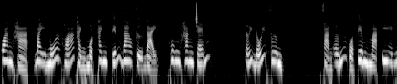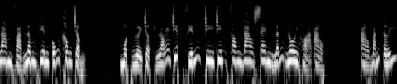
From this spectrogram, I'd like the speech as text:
Quang hà bay múa hóa thành một thanh tiến đao cử đại, hung hăng chém. Tới đối phương. Phản ứng của tiêm mạc Y Lam và Lâm Hiên cũng không chậm. Một người chợt lóe chiết phiến chi chi phong đao sen lẫn lôi hỏa ảo. Ảo bắn tới.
